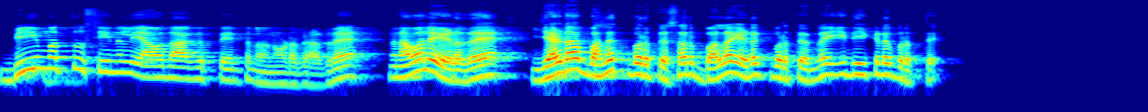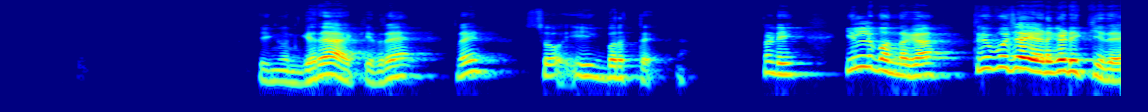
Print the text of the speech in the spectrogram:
ಬಿ ಮತ್ತು ಸಿನಲ್ಲಿ ಯಾವುದಾಗುತ್ತೆ ಅಂತ ನಾವು ನೋಡೋದಾದರೆ, ನಾನು ಅವಲೇ ಹೇಳಿದೆ, ಎಡ ಬಲಕ್ಕೆ ಬರುತ್ತೆ ಸರ್. ಬಲ ಎಡಕ್ಕೆ ಬರುತ್ತೆ ಅಂದರೆ ಇದು ಈ ಕಡೆ ಬರುತ್ತೆ. ಹಿಂಗೊಂದು ಗೆರೆ ಹಾಕಿದರೆ, ರೈಟ್? ಸೊ ಈಗ ಬರುತ್ತೆ. ನೋಡಿ, ಇಲ್ಲಿ ಬಂದಾಗ ತ್ರಿಭುಜ ಎಡಗಡಿಕ್ಕಿದೆ,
